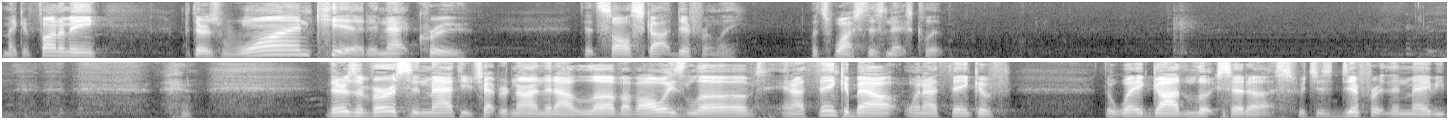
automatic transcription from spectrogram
making fun of me. But there's one kid in that crew that saw Scott differently. Let's watch this next clip. There's a verse in Matthew chapter 9 that I love. I've always loved, and I think about when I think of the way God looks at us, which is different than maybe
